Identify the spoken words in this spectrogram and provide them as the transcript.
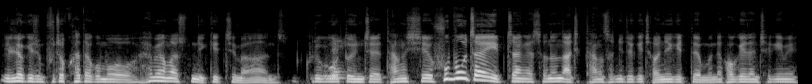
인력이 좀 부족하다고 뭐 해명할 수는 있겠지만 그리고 네. 또 이제 당시에 후보자의 입장에서는 아직 당선이 되기 전이기 때문에 거기에 대한 책임이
